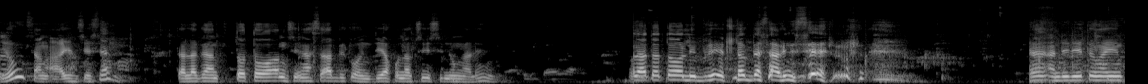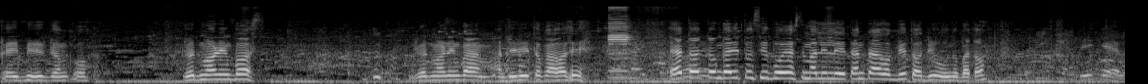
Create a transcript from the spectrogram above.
Yung sang-ayon si sir. Talagang totoo ang sinasabi ko, hindi ako nagsisinungaling. Wala totoo, libre itlog na sabi ni sir. Yan, andi dito ngayon kaibigan ko. Good morning, boss. Good morning, ma'am. Andi dito ka uli. Eto, itong ganitong sibuyas na maliliit, ang tawag dito, di uno ba to? Pickle.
